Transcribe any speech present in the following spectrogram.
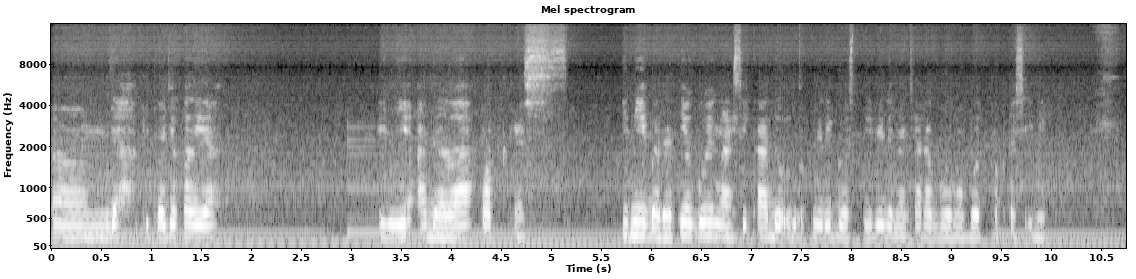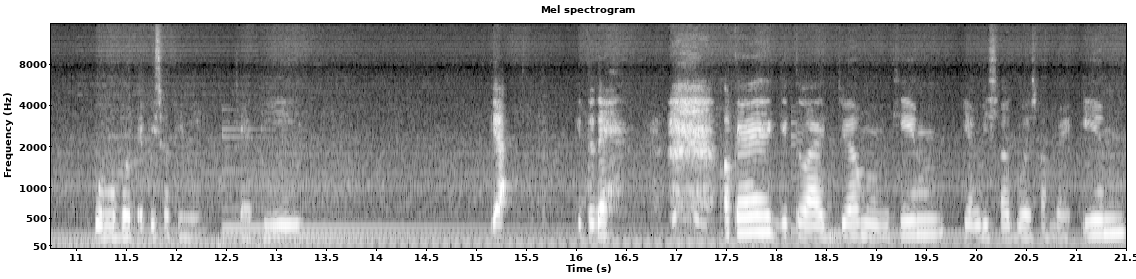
Um, dah gitu aja kali ya. Ini adalah podcast. Ini ibaratnya gue ngasih kado untuk diri gue sendiri dengan cara gue ngebuat podcast ini. Gue ngebuat episode ini. Jadi ya gitu deh Oke, gitu aja mungkin yang bisa gue sampaikan.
